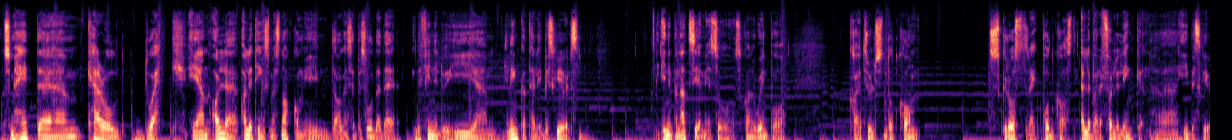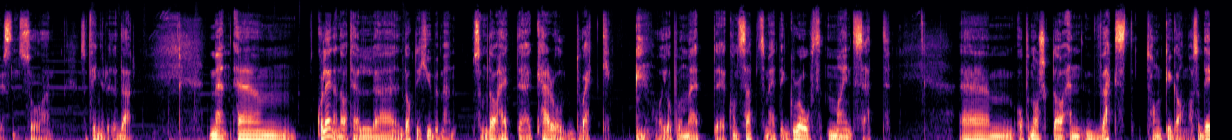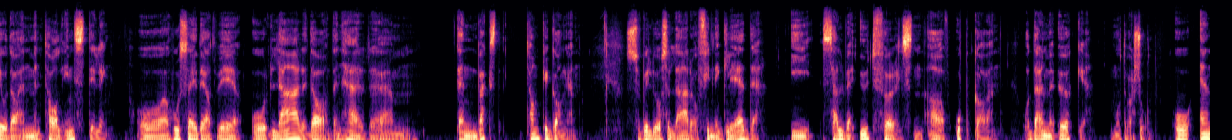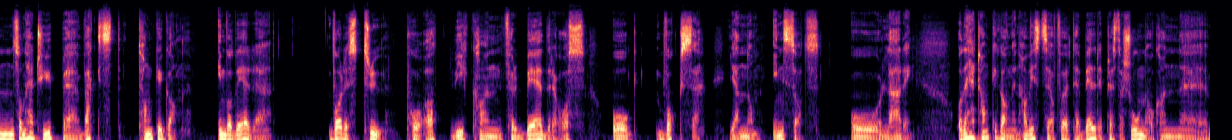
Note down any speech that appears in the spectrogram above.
som heter um, Carol Dweck. Igjen, alle, alle, ting som jeg snakker om i dagens episode, det, det finner du i um, linka til i beskrivelsen. Inne på nettsida mi så, så, kan du gå inn på kaitrulsen.com skråstrek podkast, eller bare følge linken uh, i beskrivelsen, så, uh, så, finner du det der. Men um, kollegaen da til uh, Dr. Huberman, som da heter Carol Dweck, og jobber med et eh, konsept som heter growth mindset. Um, og på norsk da en veksttankegang. Altså det er jo da en mental innstilling. Og hun sier det at ved å lære da denne, um, den veksttankegangen, så vil du også lære å finne glede i selve utførelsen av oppgaven, og dermed øke motivasjon. Og en sånn her type veksttankegang involverer vår tro på at vi kan forbedre oss og vokse gjennom innsats og læring. Og denne tankegangen har vist seg å føre til bedre prestasjoner og kan eh,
